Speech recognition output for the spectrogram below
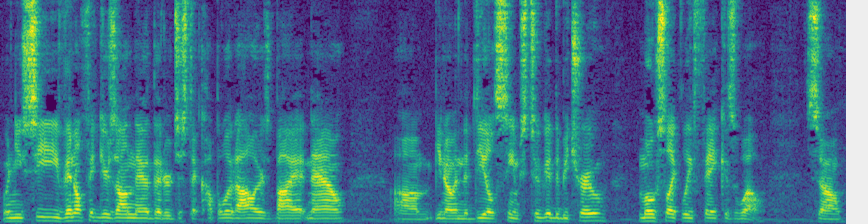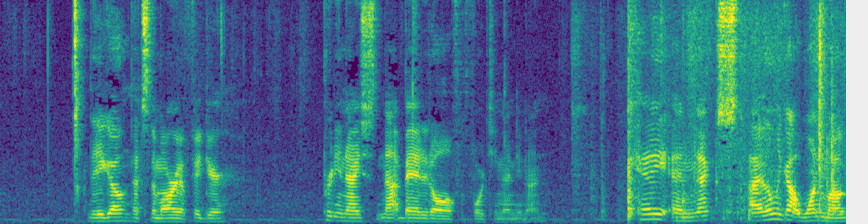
When you see vinyl figures on there that are just a couple of dollars, buy it now. Um, you know, and the deal seems too good to be true, most likely fake as well. So, there you go. That's the Mario figure pretty nice, not bad at all for $14.99. Okay, and next, I only got one mug,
